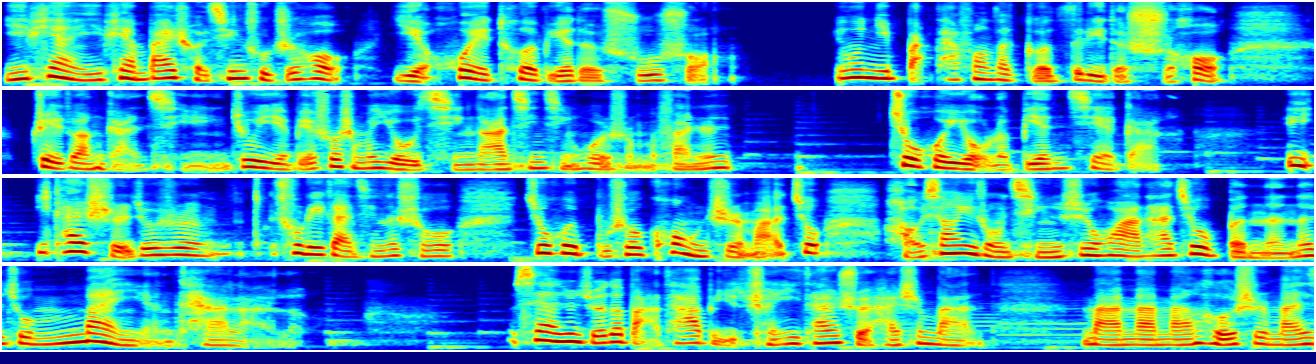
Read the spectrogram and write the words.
一片一片掰扯清楚之后，也会特别的舒爽，因为你把它放在格子里的时候，这段感情就也别说什么友情啊、亲情或者什么，反正就会有了边界感。一一开始就是处理感情的时候，就会不受控制嘛，就好像一种情绪化，它就本能的就蔓延开来了。现在就觉得把它比成一滩水，还是蛮。蛮蛮蛮合适，蛮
